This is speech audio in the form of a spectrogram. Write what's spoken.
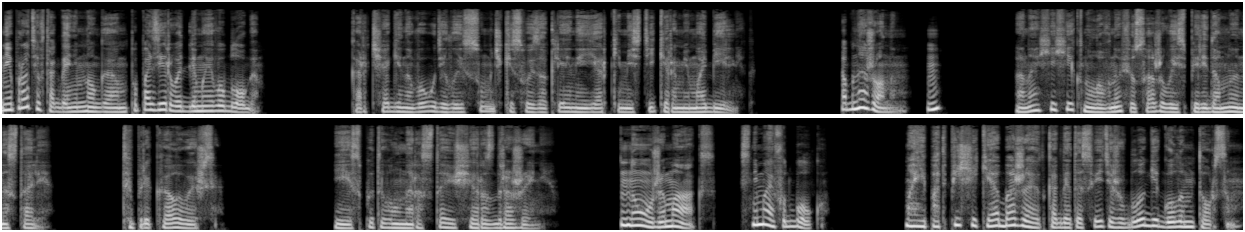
Не против тогда немного попозировать для моего блога?» Корчагина выудила из сумочки свой заклеенный яркими стикерами мобильник. Обнаженным, м?» Она хихикнула, вновь усаживаясь передо мной на столе. Ты прикалываешься? Я испытывал нарастающее раздражение. Ну уже, Макс, снимай футболку. Мои подписчики обожают, когда ты светишь в блоге голым торсом.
